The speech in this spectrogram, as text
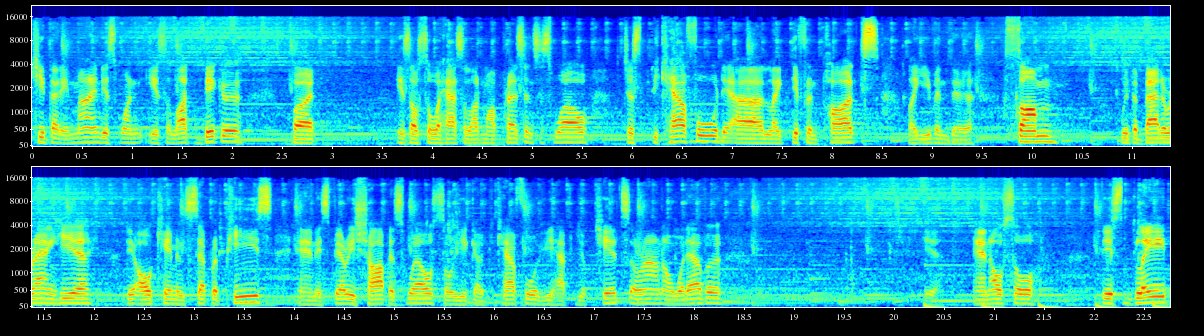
keep that in mind. This one is a lot bigger, but it also has a lot more presence as well. Just be careful. There are like different parts, like even the thumb with the batarang here. They all came in separate piece and it's very sharp as well. So you gotta be careful if you have your kids around or whatever. Yeah. And also this blade,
